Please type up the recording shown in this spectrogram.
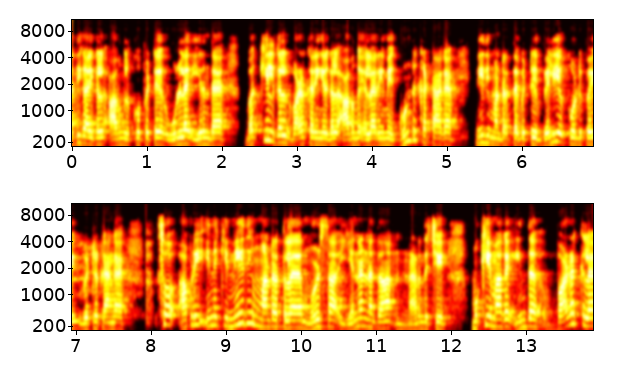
அதிகாரிகள் அவங்களை கூப்பிட்டு உள்ள இருந்த வக்கீல்கள் வழக்கறிஞர்கள் அவங்க எல்லாரையுமே குண்டு கட்டாக நீதிமன்றத்தை விட்டு வெளியே கொண்டு போய் விட்டுருக்காங்க. ஸோ அப்படி இன்னைக்கு நீதிமன்றத்தில் முழுசா என்னென்ன தான் நடந்துச்சு? முக்கியமாக இந்த வழக்கில்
